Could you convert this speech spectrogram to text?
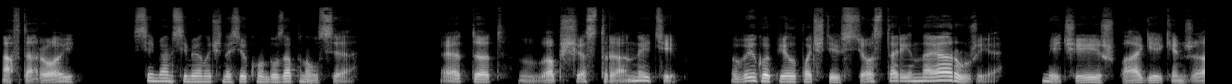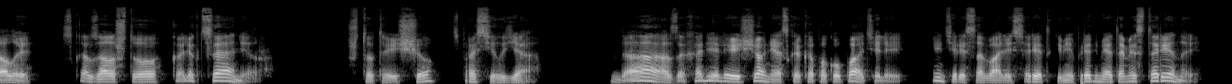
А второй... Семен Семенович на секунду запнулся. Этот вообще странный тип. Выкупил почти все старинное оружие. Мечи, шпаги, кинжалы. Сказал, что коллекционер. «Что-то еще?» – спросил я. «Да, заходили еще несколько покупателей, интересовались редкими предметами старины.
